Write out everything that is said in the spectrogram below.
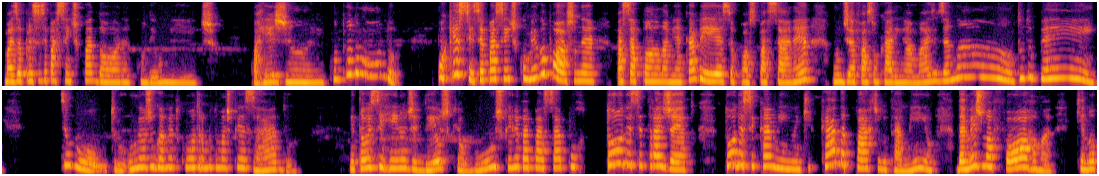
mas eu preciso ser paciente com a Dora, com o Deumídio, com a Rejane, com todo mundo. Porque assim, ser paciente comigo eu posso, né? Passar pano na minha cabeça, eu posso passar, né? Um dia faço um carinho a mais e dizer, não, tudo bem, e o outro? O meu julgamento com o outro é muito mais pesado. Então, esse reino de Deus que eu busco, ele vai passar por todo esse trajeto, todo esse caminho, em que cada parte do caminho, da mesma forma que no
